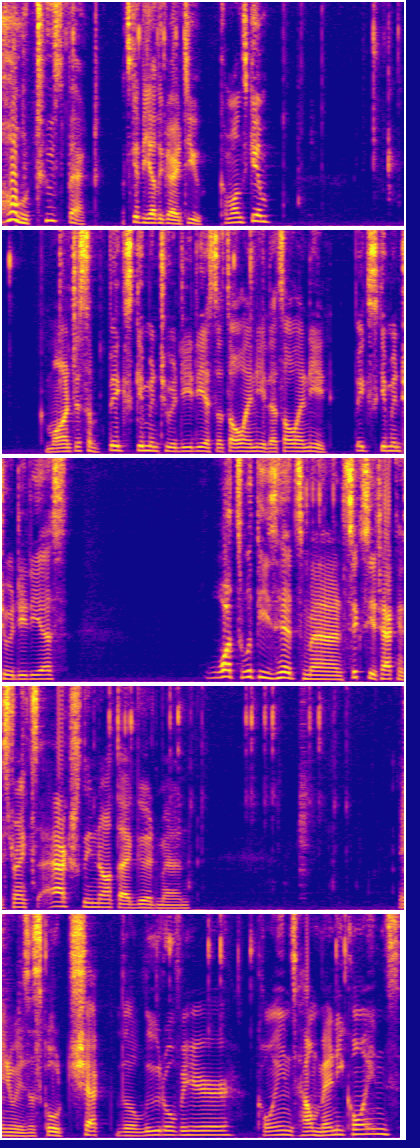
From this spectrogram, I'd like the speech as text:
Oh, two spec. Let's get the other guy too. Come on, skim. Come on, just a big skim into a DDS. That's all I need. That's all I need. Big skim into a DDS. What's with these hits, man? 60 attack and strength is actually not that good, man. Anyways, let's go check the loot over here. Coins. How many coins?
